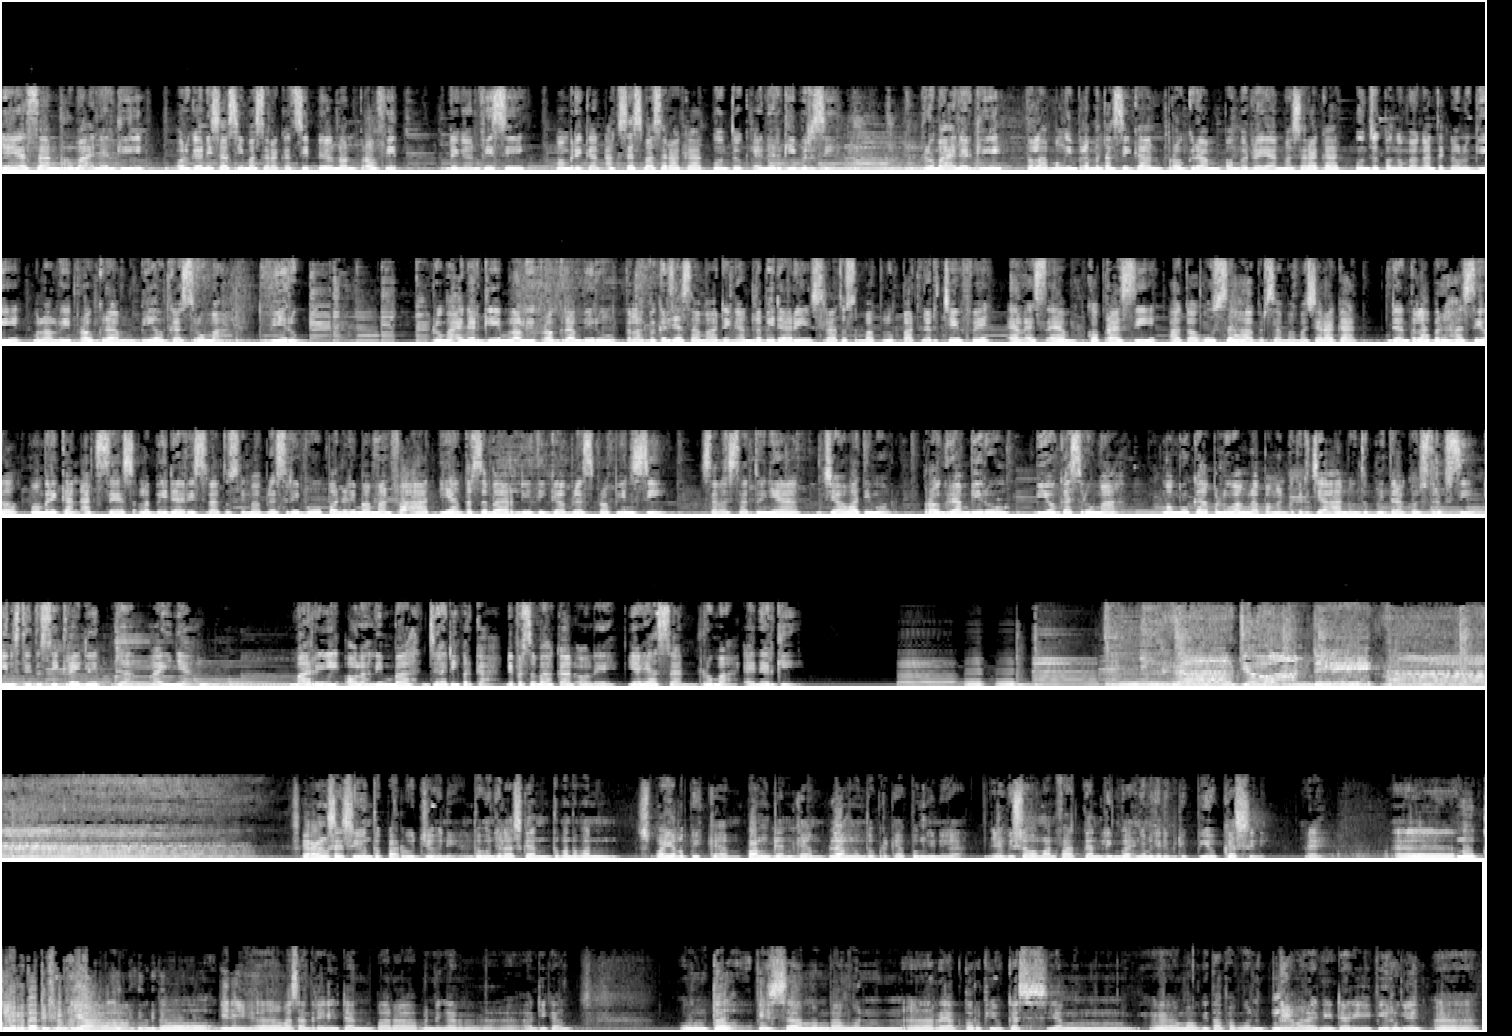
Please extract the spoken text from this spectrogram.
Yayasan Rumah Energi, organisasi masyarakat sipil non-profit, dengan visi memberikan akses masyarakat untuk energi bersih. Rumah Energi telah mengimplementasikan program pemberdayaan masyarakat untuk pengembangan teknologi melalui program Biogas Rumah, BIRU. Rumah Energi melalui program biru telah bekerja sama dengan lebih dari 140 partner CV, LSM, koperasi, atau usaha bersama masyarakat. Dan telah berhasil memberikan akses lebih dari 115 ribu penerima manfaat yang tersebar di 13 provinsi. Salah satunya Jawa Timur. Program biru, biogas rumah, membuka peluang lapangan pekerjaan untuk mitra konstruksi, institusi kredit, dan lainnya. Mari olah limbah jadi berkah. Dipersembahkan oleh Yayasan Rumah Energi. Sekarang sesi untuk Pak Rujuk ini untuk menjelaskan teman-teman supaya lebih gampang dan gamblang untuk bergabung ini Pak. Untuk bisa memanfaatkan limbahnya menjadi bi- biogas ini. Eh, eh, Nuklir tadi Pak. Ya, untuk gini eh, Mas Andri dan para pendengar eh, Andika, untuk bisa membangun eh, reaktor biogas yang eh, mau kita bangun, dalam hal ini dari Biru ya, eh,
